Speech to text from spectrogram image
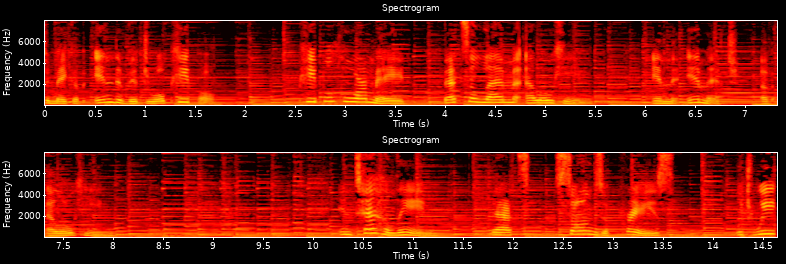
to make up individual people. People who are made Betzalem Elohim, in the image of Elohim. In Tehillim, that's Songs of Praise, which we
